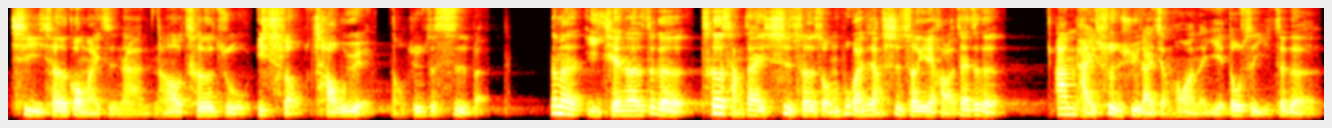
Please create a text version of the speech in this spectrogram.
汽车购买指南，然后车主一手超越哦，就是这四本。那么以前呢，这个车厂在试车的时候，我们不管是讲试车也好，在这个安排顺序来讲的话呢，也都是以这个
